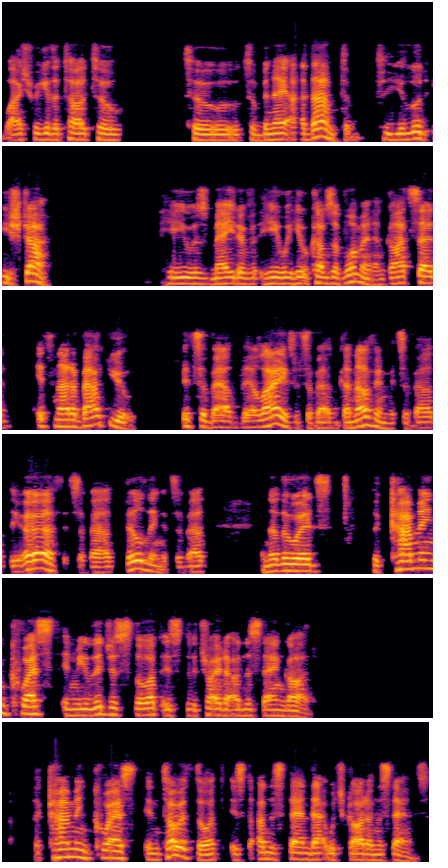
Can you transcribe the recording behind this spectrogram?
why should we give the Torah to to to Bnei Adam, to, to Yilud Isha? He was made of he he comes of woman, and God said, it's not about you. It's about their lives. It's about Ganavim. It's about the earth. It's about building. It's about, in other words, the common quest in religious thought is to try to understand God. The common quest in Torah thought is to understand that which God understands.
